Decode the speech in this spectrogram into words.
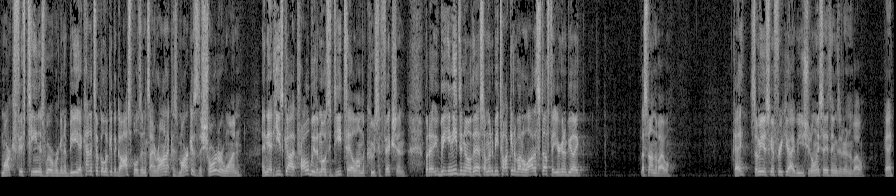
Mark 15 is where we're going to be. I kind of took a look at the Gospels, and it's ironic because Mark is the shorter one, and yet he's got probably the most detail on the crucifixion. But, uh, but you need to know this I'm going to be talking about a lot of stuff that you're going to be like, that's not in the Bible. Okay? Some of you, it's going to freak you out, but you should only say things that are in the Bible. Okay?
